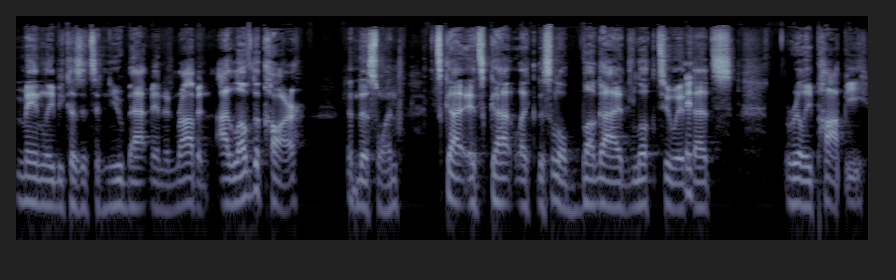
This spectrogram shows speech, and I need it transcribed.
mainly because it's a new Batman and Robin. I love the car in this one. It's got it's got like this little bug-eyed look to it, it that's really poppy.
